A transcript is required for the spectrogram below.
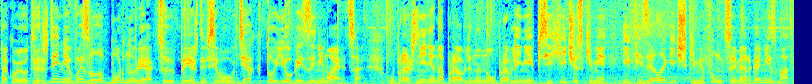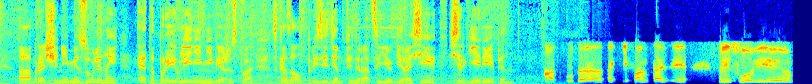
Такое утверждение вызвало бурную реакцию прежде всего у тех, кто йогой занимается. Упражнения направлены на управление психическими и физиологическими функциями организма, а обращение Мизулиной – это проявление невежества, сказал президент Федерации йоги России Сергей Репин. Откуда такие фантазии при слове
